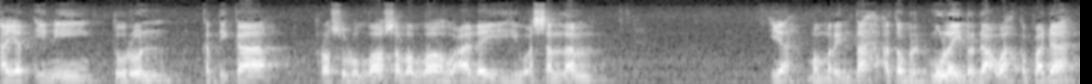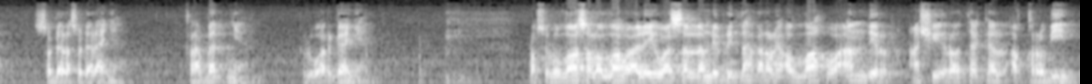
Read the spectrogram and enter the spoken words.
ayat ini turun ketika Rasulullah Shallallahu alaihi wasallam ya memerintah atau ber, mulai berdakwah kepada saudara-saudaranya, kerabatnya, keluarganya. Rasulullah Shallallahu Alaihi Wasallam diperintahkan oleh Allah wa andir ashiratakal akrabin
